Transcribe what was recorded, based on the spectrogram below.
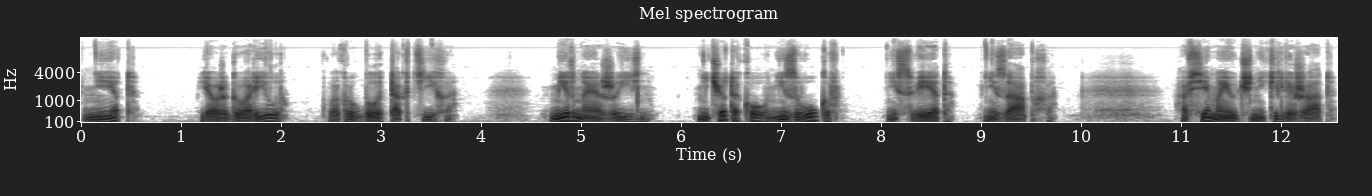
Нет. Я уже говорила. Вокруг было так тихо. Мирная жизнь. Ничего такого, ни звуков, ни света, ни запаха. А все мои ученики лежат.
